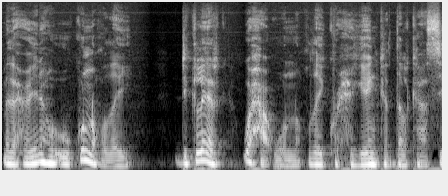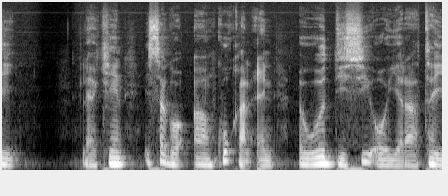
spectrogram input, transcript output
madaxweynaha uu ku noqday declerk waxa uu noqday ku-xigeenka dalkaasi. Laakiin isagoo aan ku qancin awooddiisii oo yaraatay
